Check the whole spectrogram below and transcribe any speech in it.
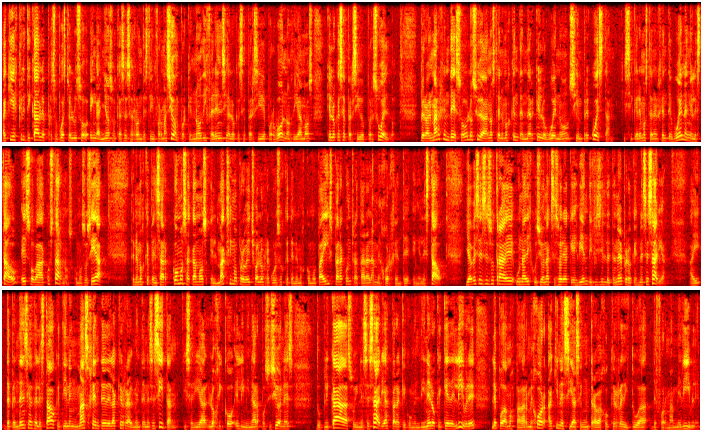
Aquí es criticable, por supuesto, el uso engañoso que hace Cerrón de esta información, porque no diferencia lo que se percibe por bonos, digamos, que lo que se percibe por sueldo. Pero al margen de eso, los ciudadanos tenemos que entender que lo bueno siempre cuesta, y si queremos tener gente buena en el Estado, eso va a costarnos como sociedad tenemos que pensar cómo sacamos el máximo provecho a los recursos que tenemos como país para contratar a la mejor gente en el Estado. Y a veces eso trae una discusión accesoria que es bien difícil de tener, pero que es necesaria. Hay dependencias del Estado que tienen más gente de la que realmente necesitan, y sería lógico eliminar posiciones duplicadas o innecesarias para que con el dinero que quede libre le podamos pagar mejor a quienes sí hacen un trabajo que reditúa de forma medible.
